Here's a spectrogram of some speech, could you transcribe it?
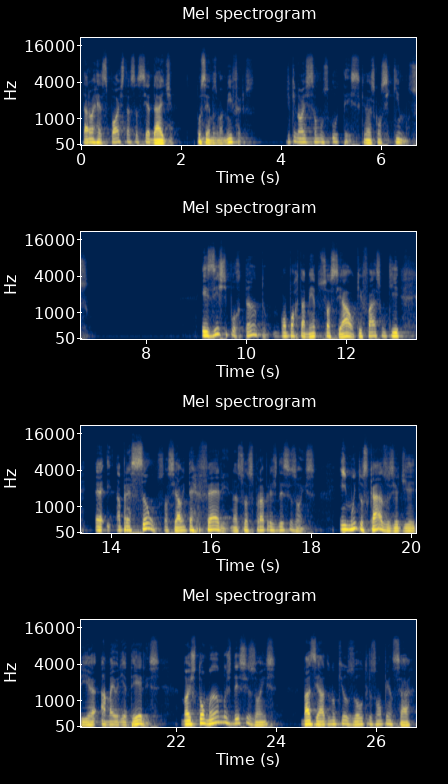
dar uma resposta à sociedade, por sermos mamíferos, de que nós somos úteis, que nós conseguimos. Existe, portanto, um comportamento social que faz com que é, a pressão social interfere nas suas próprias decisões. Em muitos casos, eu diria a maioria deles, nós tomamos decisões baseado no que os outros vão pensar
